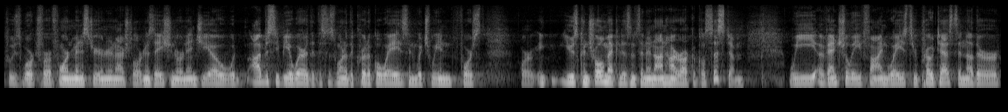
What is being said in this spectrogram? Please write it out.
who's worked for a foreign ministry or international organization or an NGO would obviously be aware that this is one of the critical ways in which we enforce or use control mechanisms in a non-hierarchical system. We eventually find ways through protests and other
